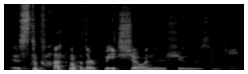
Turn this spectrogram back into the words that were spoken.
is the bottom of their feet showing their shoes. Jesus.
